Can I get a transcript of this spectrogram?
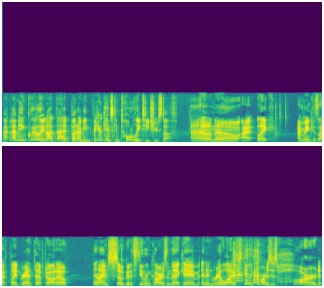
I I mean, clearly not that, but I mean, video games can totally teach you stuff. I don't know. I like. I mean, because I've played Grand Theft Auto, and I am so good at stealing cars in that game. And in real life, stealing cars is hard.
